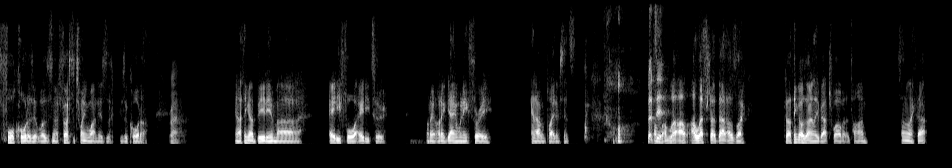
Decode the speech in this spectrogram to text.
four quarters. It was you know first to twenty one is a is a quarter, right? And I think I beat him uh 84 82 on a on a game winning three, and I haven't played him since. That's I'm, it. I'm, i left it at that. I was like, because I think I was only about 12 at the time, something like that.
